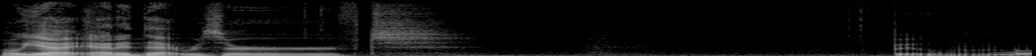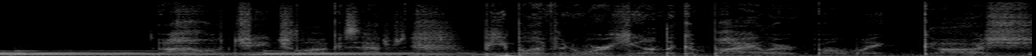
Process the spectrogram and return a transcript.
Oh yeah, I added that reserved. Boom. Oh, is. People have been working on the compiler. Oh my gosh.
